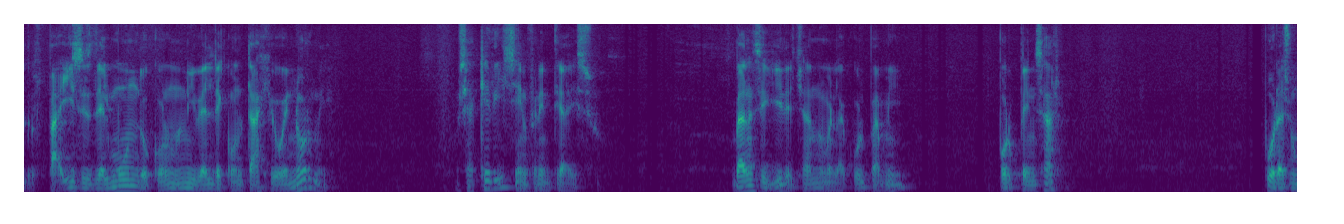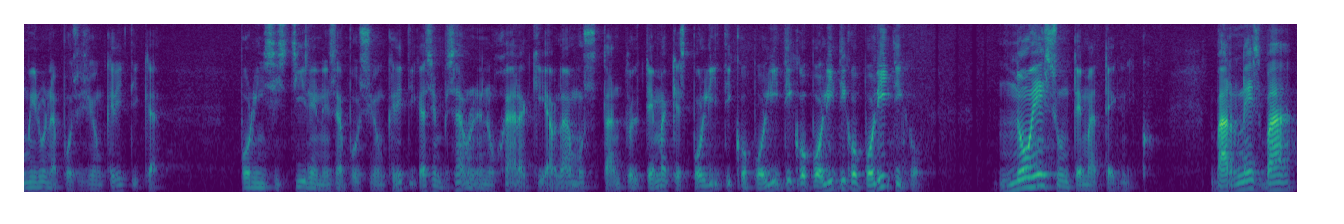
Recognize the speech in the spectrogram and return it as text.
los países del mundo con un nivel de contagio enorme. O sea, ¿qué dicen frente a eso? ¿Van a seguir echándome la culpa a mí por pensar? por asumir una posición crítica, por insistir en esa posición crítica. Se empezaron a enojar aquí, hablamos tanto el tema que es político, político, político, político. No es un tema técnico. Barnés va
